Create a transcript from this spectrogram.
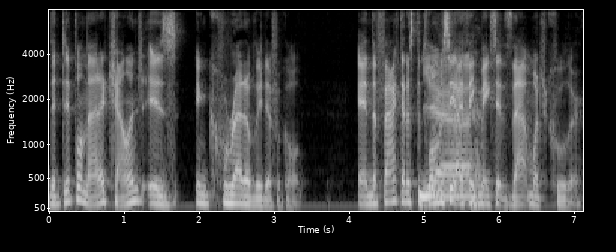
the diplomatic challenge, is incredibly difficult, and the fact that it's diplomacy, I think, makes it that much cooler.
